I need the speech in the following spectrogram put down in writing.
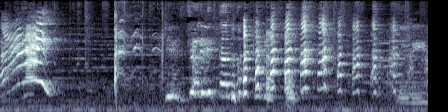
¡Ay! ¿Quién está gritando? Luis.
